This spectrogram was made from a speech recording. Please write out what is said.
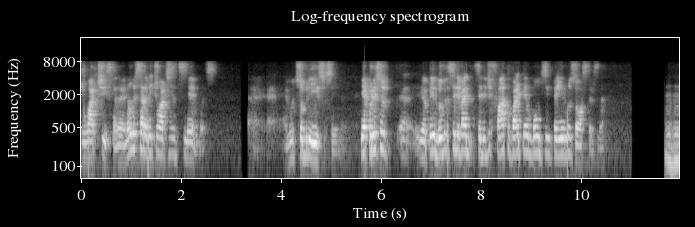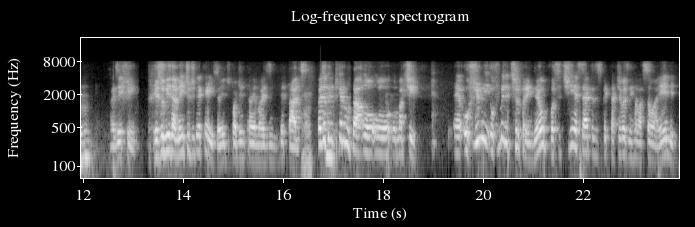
de um artista, né? Não necessariamente um artista de cinema, mas é, é muito sobre isso, assim. Né? E é por isso é, eu tenho dúvida se ele vai, se ele de fato vai ter um bom desempenho nos Oscars, né? Uhum. Mas enfim, resumidamente eu diria que é isso. Aí a gente pode entrar mais em detalhes. Mas eu queria te perguntar, o, o Martim, é, o filme, o filme ele te surpreendeu? Você tinha certas expectativas em relação a ele?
